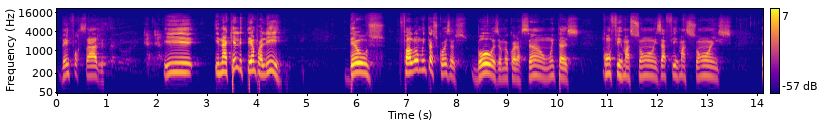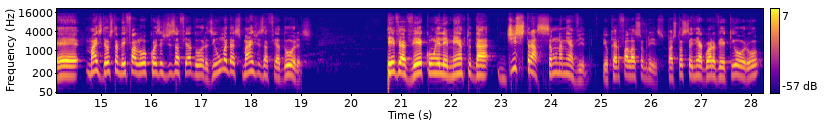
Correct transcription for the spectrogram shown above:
bem forçado. E, e naquele tempo ali, Deus falou muitas coisas boas ao meu coração, muitas confirmações, afirmações, é, mas Deus também falou coisas desafiadoras. E uma das mais desafiadoras teve a ver com o elemento da distração na minha vida. Eu quero falar sobre isso. Pastor Seni agora veio aqui, orou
